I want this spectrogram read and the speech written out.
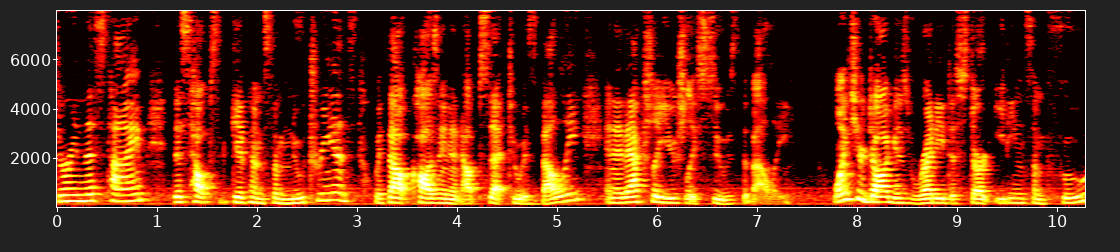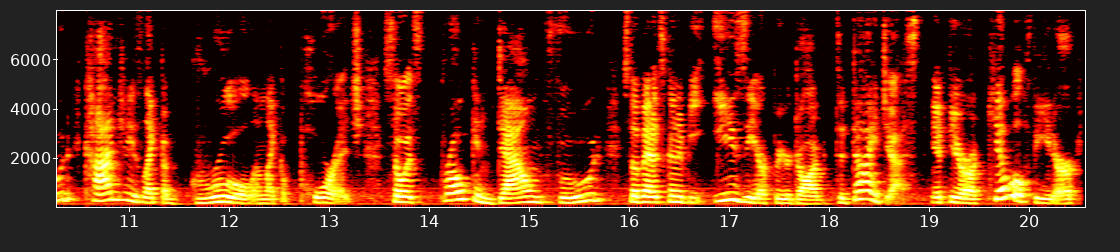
during this time. This helps give him some nutrients without causing an upset to his belly and it actually usually soothes the belly. Once your dog is ready to start eating some food, congee is like a gruel and like a porridge. So it's broken down food so that it's going to be easier for your dog to digest. If you're a kibble feeder,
